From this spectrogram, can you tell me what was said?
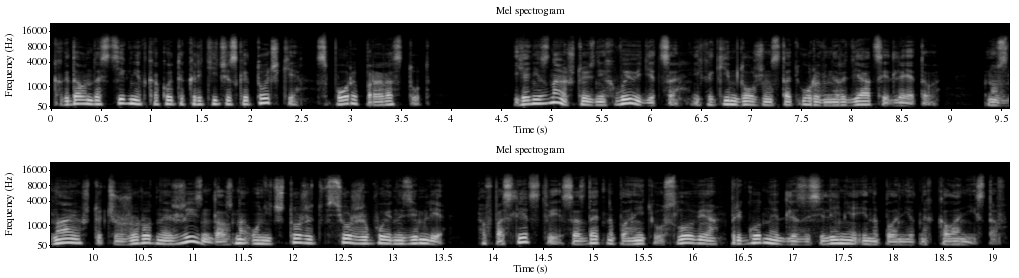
Когда он достигнет какой-то критической точки, споры прорастут. Я не знаю, что из них выведется и каким должен стать уровень радиации для этого, но знаю, что чужеродная жизнь должна уничтожить все живое на Земле, а впоследствии создать на планете условия, пригодные для заселения инопланетных колонистов.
